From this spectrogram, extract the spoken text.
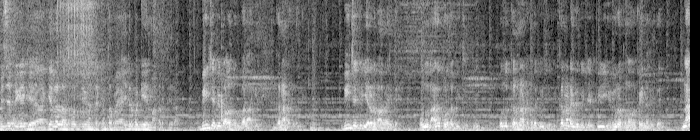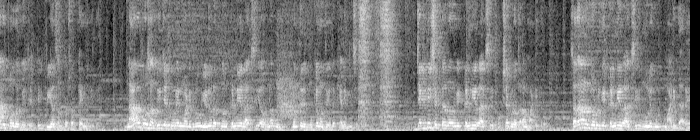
ಬಿಜೆಪಿಗೆ ಗೆಲ್ಲಲ್ಲ ಸೋಲ್ತೀವಿ ಅಂತಕ್ಕಂಥ ಭಯ. ಇದ್ರ ಬಗ್ಗೆ ಏನು ಮಾತಾಡ್ತೀರಾ? ಬಿ ಜೆ ಪಿ ಭಾಳ ದುರ್ಬಲ ಆಗಿದೆ ಕರ್ನಾಟಕದಲ್ಲಿ. ಬಿ ಜೆ ಪಿ ಎರಡು ಭಾಗ ಇದೆ. ಒಂದು ನಾಗಪುರದ ಬಿ ಜೆ ಪಿ ಒಂದು ಕರ್ನಾಟಕದ ಬಿ ಜೆ ಪಿ ಕರ್ನಾಟಕದ ಬಿ ಜೆ ಪಿ ಯಡಿಯೂರಪ್ಪನವರ ಕೈನಲ್ಲಿದೆ. ನಾಗಪುರದ B J P B L Santosh ಅವ್ರ ಕೈನಲ್ಲಿದೆ. ನಾಗಪುರದ ಬಿ ಜೆ ಪಿಯವರು ಏನು ಮಾಡಿದ್ರು? ಯಡಿಯೂರಪ್ಪನವ್ರು ಕಣ್ಣೀರು ಹಾಕಿಸಿ ಅವ್ರನ್ನ ಮಂತ್ರಿ, ಮುಖ್ಯಮಂತ್ರಿಯಿಂದ ಕೆಳಗಿಳಿಸಿದರು. ಜಗದೀಶ್ ಶೆಟ್ಟರ್ ಅವರಿಗೆ ಕಣ್ಣೀರು ಹಾಕಿಸಿ ಪಕ್ಷ ಬಿಡೋ ಥರ ಮಾಡಿದರು. ಸದಾನಂದ ಗೌಡರಿಗೆ ಕಣ್ಣೀರು ಹಾಕಿಸಿ ಮೂಲೆ ಗುಂಪು ಮಾಡಿದ್ದಾರೆ.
